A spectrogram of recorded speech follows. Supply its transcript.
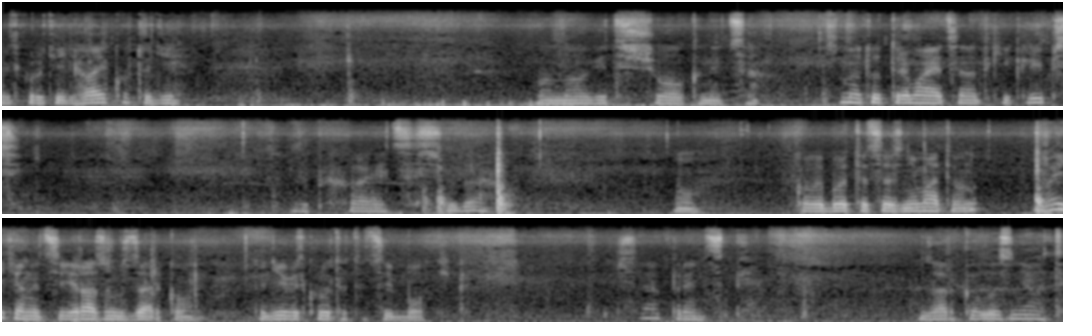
відкрутіть гайку, тоді воно відщолкнеться. Ну тут тримається на такій кліпсі запихається сюди. О, коли будете це знімати, воно витягнеться і разом з дзеркалом. Тоді відкрутите цей болтик. Все, в принципі. Дзеркало зняти.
